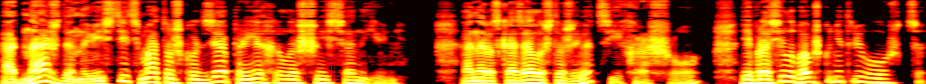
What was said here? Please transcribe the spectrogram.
Однажды навестить матушку Дзя приехала Ши Сян Юнь. Она рассказала, что живет ей хорошо, и просила бабушку не тревожиться.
